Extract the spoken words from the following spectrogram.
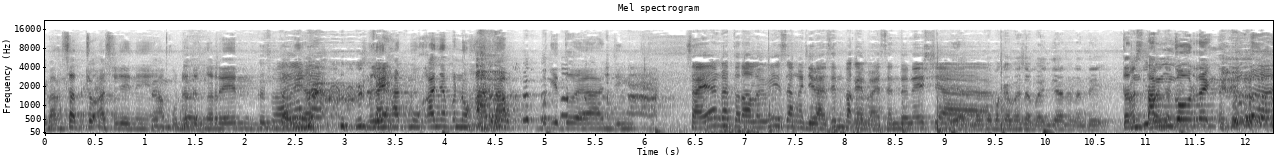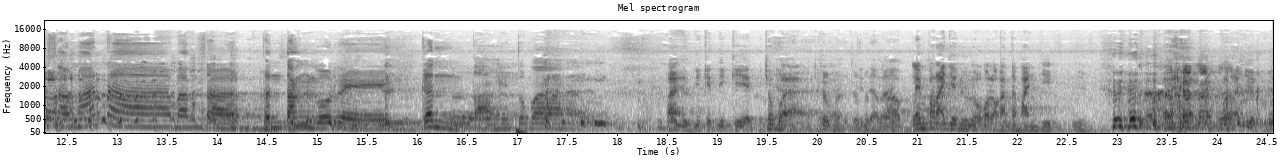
bangsat cuk asli nih. Aku udah dengerin, Soalnya melihat, melihat mukanya penuh harap begitu ya anjing. Saya nggak terlalu bisa ngejelasin pakai bahasa Indonesia. Iya, mau pakai bahasa Banjar nanti. Tentang banyak- goreng itu bahasa mana bangsat? Tentang goreng, kentang itu pak. Pak, dikit-dikit. Coba. Coba, coba. Tidak try. apa-apa. Lempar aja dulu kalau kata Panji. Lempar aja dulu.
